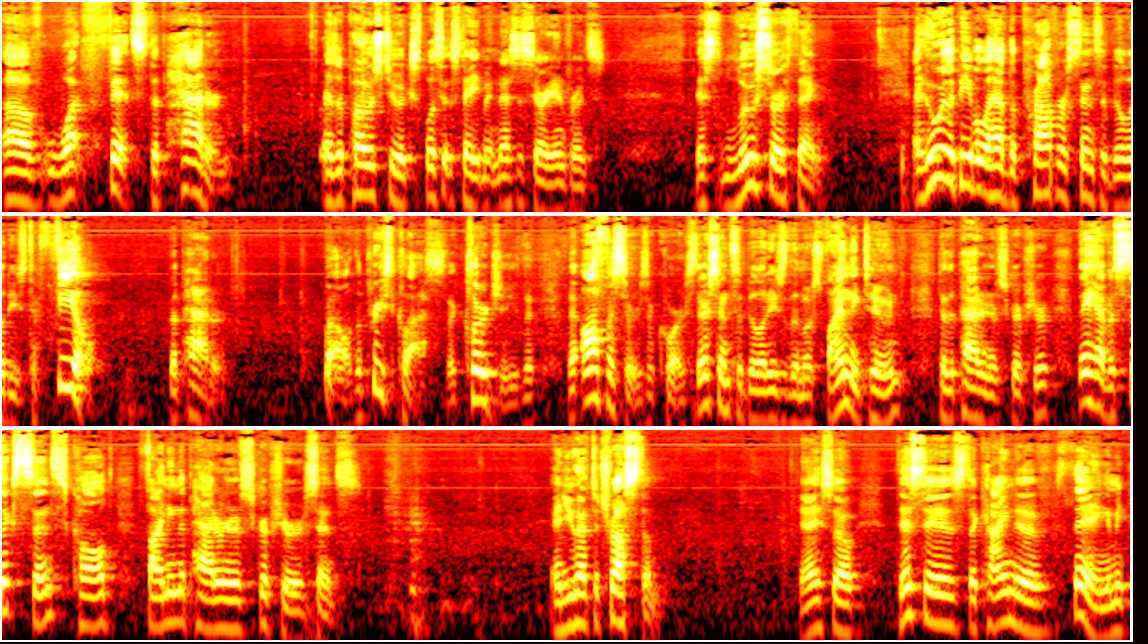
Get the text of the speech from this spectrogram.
of what fits the pattern, as opposed to explicit statement, necessary inference, this looser thing. And who are the people that have the proper sensibilities to feel the pattern? Well, the priest class, the clergy, the, the officers, of course. Their sensibilities are the most finely tuned to the pattern of Scripture. They have a sixth sense called finding the pattern of Scripture sense. And you have to trust them. Okay, so this is the kind of thing. I mean,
